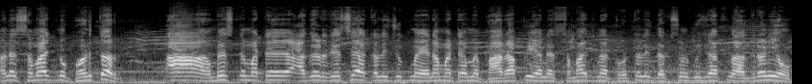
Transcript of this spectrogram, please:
અને સમાજનું ભણતર આ હંમેશને માટે આગળ રહેશે આ કલિયુગમાં. એના માટે અમે ભાર આપી અને સમાજના ટોટલી દક્ષિણ ગુજરાતના અગ્રણીઓ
